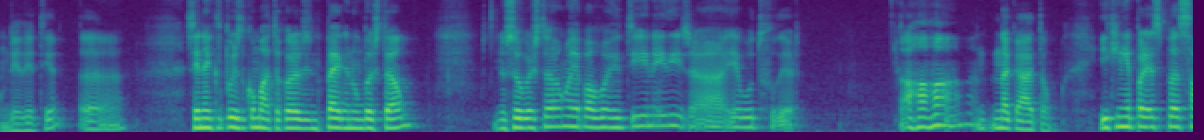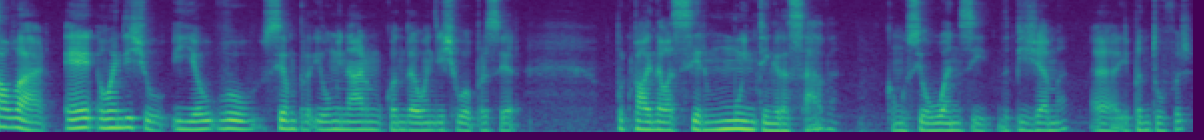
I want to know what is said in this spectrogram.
Um DDT. Uh, sendo que depois do combate a Cora Jade pega num bastão. No seu bastão é para a Valentina e diz: Ah, eu vou-te foder. Ah, ah, ah, na gatam. E quem aparece para salvar é a Wendy Shu. E eu vou sempre iluminar-me quando a Wendy Shu aparecer. Porque para além dela ser muito engraçada, com o seu onesie de pijama uh, e pantufas,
